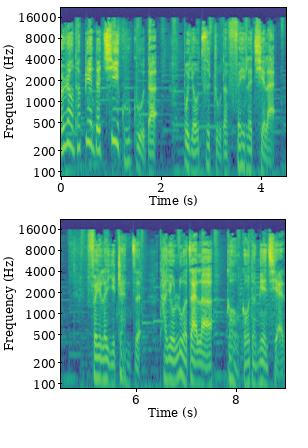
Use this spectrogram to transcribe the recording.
而让它变得气鼓鼓的，不由自主的飞了起来。飞了一阵子，它又落在了狗狗的面前。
